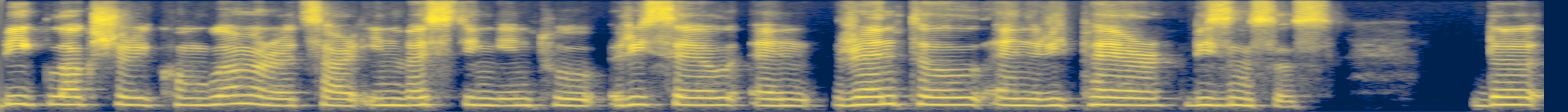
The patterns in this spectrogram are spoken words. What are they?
big luxury conglomerates are investing into resale and rental and repair businesses. The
